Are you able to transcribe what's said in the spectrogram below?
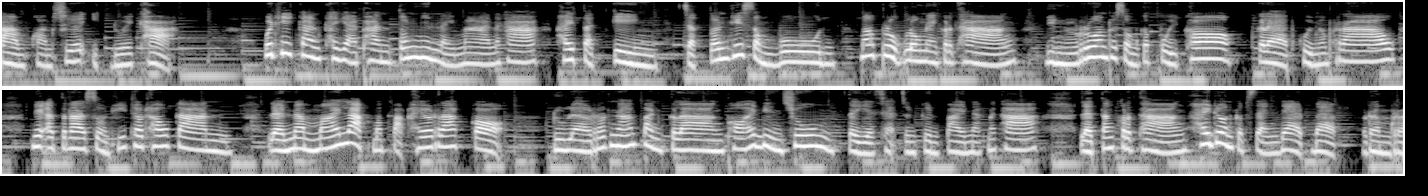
ตามความเชื่ออีกด้วยค่ะ วิธีการขยายพันธุ์ต้นเงินไหลมานะคะ ให้ตัดกิ่งจากต้นที่สมบูรณ์ มาปลูกลงในกระถาง ดินร่วนผสมกับปุ๋ยคอกแกลบขุยมะพร้าว ในอัตราส่วนที่เท่าๆกัน และนำไม้หลักมาปักให้รากเกาะ ดูแลรดน้ำปานกลาง พอให้ดินชุ่ม แต่อย่าแฉะจนเกินไปนักนะคะ และตั้งกระถางให้โดนกับแสงแดดแบบรำไร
